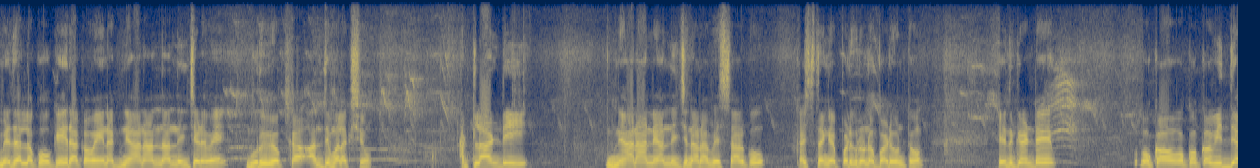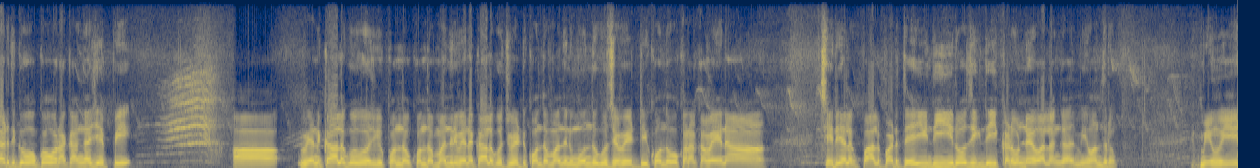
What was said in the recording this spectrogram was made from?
మెదళ్ళకు ఒకే రకమైన జ్ఞానాన్ని అందించడమే గురువు యొక్క అంతిమ లక్ష్యం. అట్లాంటి జ్ఞానాన్ని అందించిన రమేష్ సార్కు ఖచ్చితంగా ఎప్పటికి రుణపడి ఉంటాం. ఎందుకంటే ఒక ఒక్కొక్క విద్యార్థికి ఒక్కొక్క రకంగా చెప్పి వెనకాల కొంత కొంతమందిని వెనకాల కూర్చోబెట్టి కొంతమందిని ముందు కూర్చోబెట్టి కొంత ఒక రకమైన చర్యలకు పాల్పడితే ఇది ఈరోజు ఇది ఇక్కడ ఉండేవాళ్ళం కాదు మేమందరం. మేము ఏ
